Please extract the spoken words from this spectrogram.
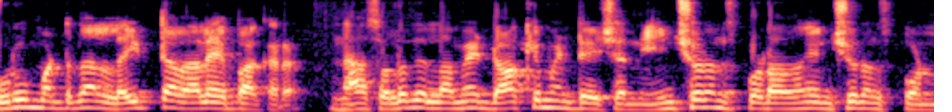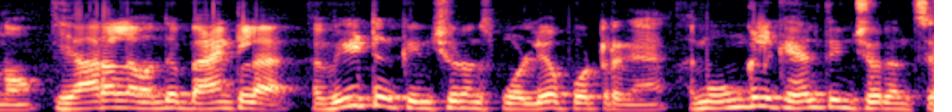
குரு மட்டும் தான் லைட்டாக வேலையை பார்க்குறேன் நான் சொல்றது எல்லாமே டாக்குமெண்டேஷன் இன்சூரன்ஸ் போடாதவங்க இன்சூரன்ஸ் போடணும். யாரால வந்து பேங்க்ல வீட்டுக்கு இன்சூரன்ஸ் போடலையோ போட்டுருங்க. அது உங்களுக்கு ஹெல்த் இன்சூரன்ஸ்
